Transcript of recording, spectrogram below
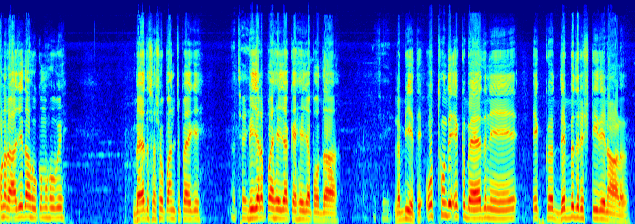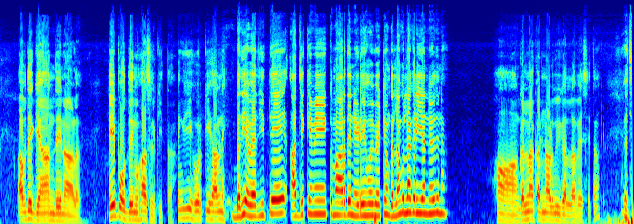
ਹੁਣ ਰਾਜੇ ਦਾ ਹੁਕਮ ਹੋਵੇ ਵੈਦ ਸ਼ਸ਼ੋ ਪੰਚ ਪੈ ਗਏ। ਅੱਛਾ ਜੀ। ਵੀ ਯਾਰ ਆਪਾਂ ਇਹ ਜਾਂ ਕਹੇ ਜਾਂ ਪੌਦਾ ਅੱਛਾ ਜੀ। ਲੱਭੀਏ ਤੇ ਉੱਥੋਂ ਦੇ ਇੱਕ ਵੈਦ ਨੇ ਇੱਕ ਦਿਵ ਦ੍ਰਿਸ਼ਟੀ ਦੇ ਨਾਲ ਆਪਦੇ ਗਿਆਨ ਦੇ ਨਾਲ ਇਹ ਪੌਦੇ ਨੂੰ ਹਾਸਲ ਕੀਤਾ। ਸਿੰਘ ਜੀ ਹੋਰ ਕੀ ਹਾਲ ਨੇ? ਵਧੀਆ ਵੈਦ ਜੀ ਤੇ ਅੱਜ ਕਿਵੇਂ ਕੁਮਾਰ ਦੇ ਨੇੜੇ ਹੋਏ ਬੈਠੇ ਹੋ? ਗੱਲਾਂ ਗੁੱਲਾਂ ਕਰੀ ਜਾਂਦੇ ਹੋ ਇਹਦੇ ਨਾਲ? ਹਾਂ ਗੱਲਾਂ ਕਰਨ ਵਾਲੀ ਗੱਲ ਆ ਵੈਸੇ ਤਾਂ। ਅੱਛਾ।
